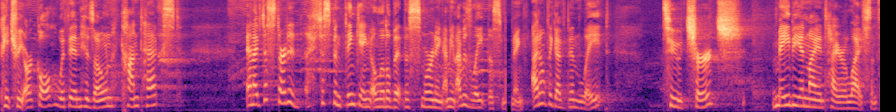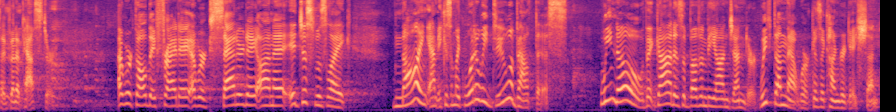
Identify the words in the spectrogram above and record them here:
patriarchal within his own context. And I've just started, I've just been thinking a little bit this morning. I mean, I was late this morning. I don't think I've been late to church maybe in my entire life since I've been a pastor. I worked all day Friday, I worked Saturday on it. It just was like, gnawing at me because I'm like, what do we do about this? We know that God is above and beyond gender. We've done that work as a congregation.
